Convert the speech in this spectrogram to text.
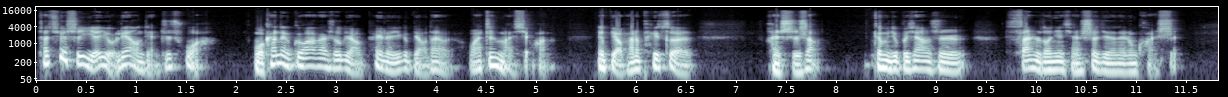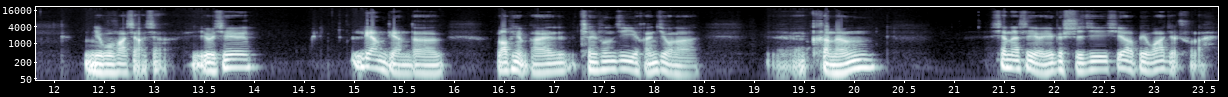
它确实也有亮点之处啊。我看那个桂花牌手表配了一个表带，我还真蛮喜欢的。那表盘的配色很时尚，根本就不像是三十多年前设计的那种款式，你无法想象。有些亮点的老品牌尘封记忆很久了，呃，可能现在是有一个时机需要被挖掘出来。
